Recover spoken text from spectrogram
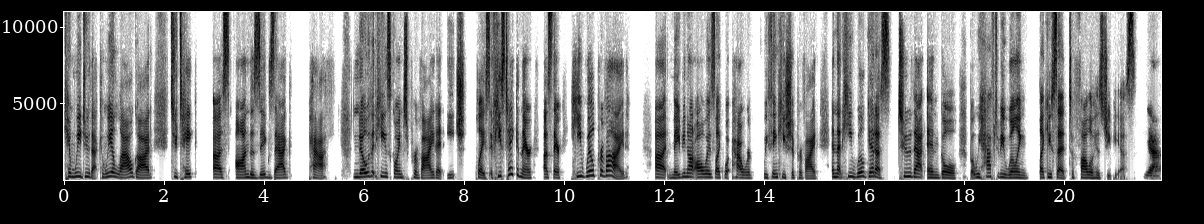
can we do that can we allow god to take us on the zigzag path, know that he's going to provide at each place. If he's taken there, us there, he will provide. Uh, maybe not always like what how we're we think he should provide, and that he will get us to that end goal. But we have to be willing, like you said, to follow his GPS. Yeah,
